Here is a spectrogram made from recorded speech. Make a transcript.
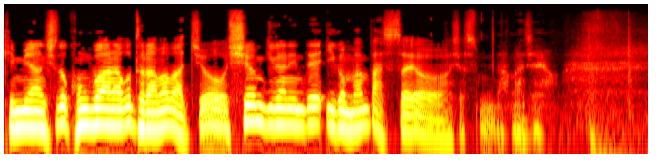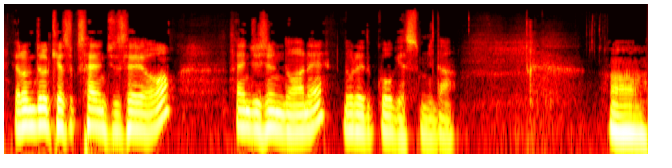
김미양 씨도 공부 안 하고 드라마 봤죠. 시험 기간인데 이것만 봤어요 하셨습니다. 맞아요. 여러분들 계속 사연 주세요. 사연 주시는 동안에 노래 듣고 오겠습니다. 어,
